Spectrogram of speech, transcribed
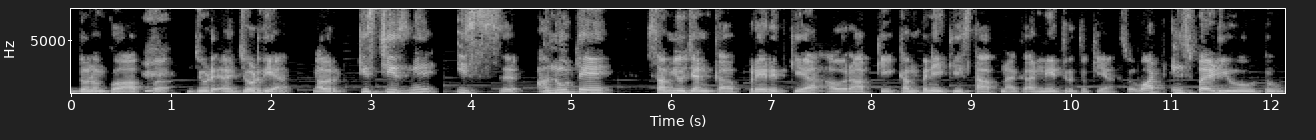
दोनों को आप जोड़ जोड़ दिया। और किस चीज़ ने इस अनूठे संयोजन का प्रेरित किया और आपकी कंपनी की स्थापना का नेतृत्व किया? So what inspired you to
